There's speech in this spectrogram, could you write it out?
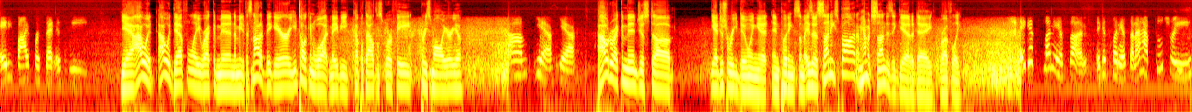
85% is weeds. Yeah, I would. I would definitely recommend. I mean, if it's not a big area, you're talking what? Maybe a couple thousand square feet, pretty small area. Um, yeah, yeah. I would recommend just, uh, yeah, just redoing it and putting some. Is it a sunny spot? I mean, how much sun does it get a day, roughly? It gets plenty of sun. It gets plenty of sun. I have two trees.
